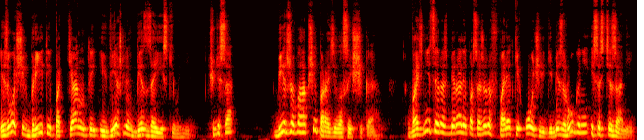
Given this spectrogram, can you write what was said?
Извозчик бритый, подтянутый и вежлив без заискивания. Чудеса. Биржа вообще поразила сыщика. Возницы разбирали пассажиров в порядке очереди, без руганий и состязаний.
